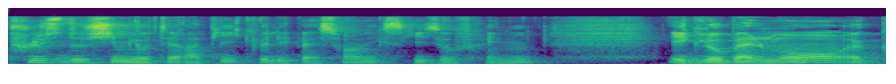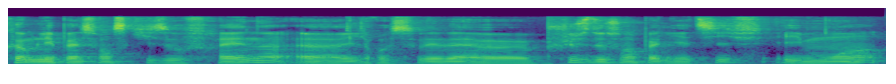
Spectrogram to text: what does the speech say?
plus de chimiothérapie que les patients avec schizophrénie. Et globalement, euh, comme les patients schizophrènes, euh, ils recevaient euh, plus de soins palliatifs et moins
